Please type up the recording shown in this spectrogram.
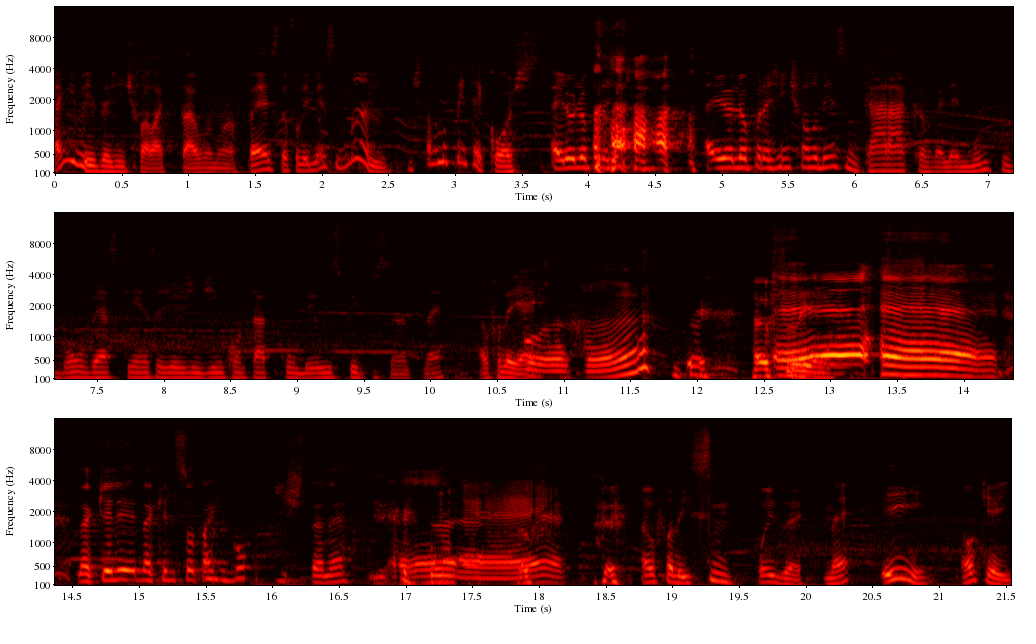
Aí, em vez da gente falar que tava numa festa, eu falei bem assim, mano, a gente tava no Pentecostes. Aí ele olhou pra gente, aí ele olhou pra gente e falou bem assim: Caraca, velho, é muito bom ver as crianças de hoje em dia em contato com Deus e o Espírito Santo, né? Aí eu falei: É. Aí eu falei: é. É, naquele, naquele sotaque golpista, né? É. Aí eu falei, sim, pois é, né? E, ok,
